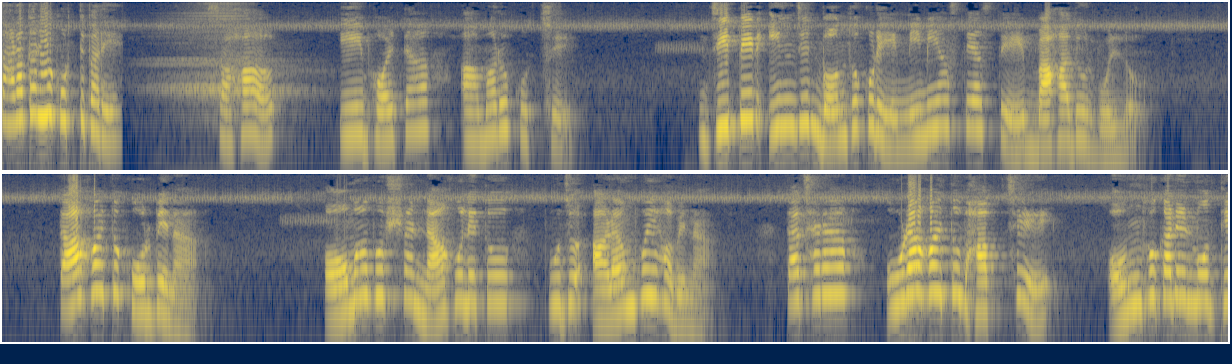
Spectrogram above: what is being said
তাড়াতাড়িও করতে পারে। সাহাব, এই ভয়টা আমারও করছে। জিপের ইঞ্জিন বন্ধ করে নেমে আসতে আসতে বাহাদুর বলল, তা হয়তো করবে না। অমাবস্যা না হলে তো পুজো আরম্ভই হবে না। তাছাড়া ওরা হয়তো ভাবছে, অন্ধকারের মধ্যে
